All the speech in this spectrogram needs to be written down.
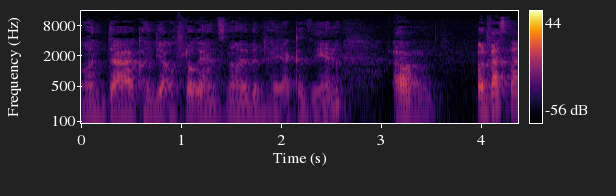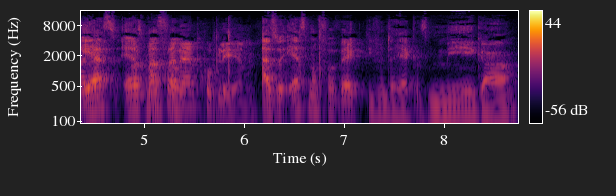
Und da könnt ihr auch Florians neue Winterjacke sehen. Ähm, und was war, Erst- und erst was war dein Problem? Also erstmal vorweg, die Winterjacke ist mega.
